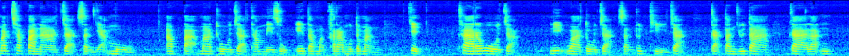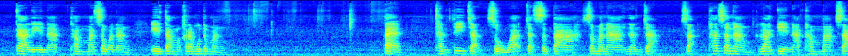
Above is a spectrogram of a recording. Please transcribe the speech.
มัชปานาจะสัญญาโม อัปปะมาโทจะทำเมสุ เอตัมมังคารมุตตมังเจ็ดคารโวจะ นิวาโตจะสันทุถีจะกะตัญยุตา กาละกาเลนะธรรมัสวนัง เอตัมมังครมุตมัง 8. ขันติจะโสวะจัสสตา สมนายันจะสะทัสนัง ลาเกนะธรรมะสา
